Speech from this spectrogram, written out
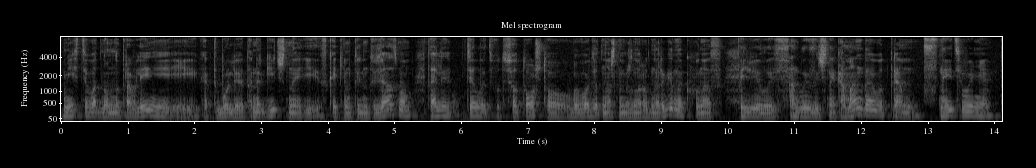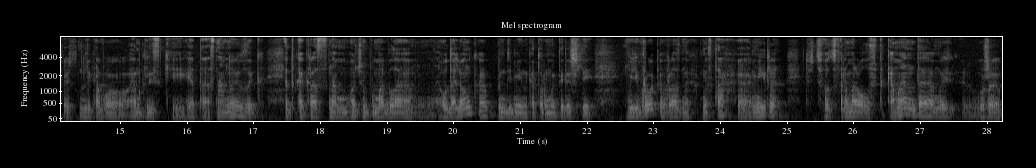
вместе в одном направлении и как-то более так, энергично и с каким-то энтузиазмом стали делать вот все то, что выводит наш на международный рынок. У нас появилась англоязычная команда, вот прям с нейтивами, то есть для кого английский — это основной язык. Это как раз нам очень помогла удаленка пандемии, на которую которую мы перешли в Европе, в разных местах э, мира. То есть вот сформировалась эта команда, мы уже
